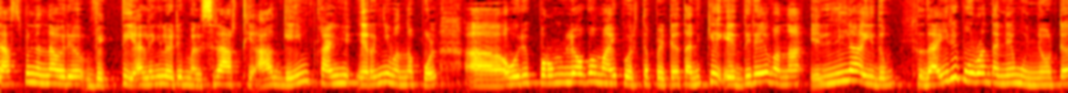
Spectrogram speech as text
ജാസ്മിൻ എന്ന ഒരു വ്യക്തി അല്ലെങ്കിൽ ഒരു മത്സരാർത്ഥി ആ ഗെയിം കഴിഞ്ഞ് ഇറങ്ങി വന്നപ്പോൾ ഒരു പുറം ലോകവുമായി പൊരുത്തപ്പെട്ട് തനിക്ക് എതിരെ വന്ന എല്ലാ ഇതും ധൈര്യപൂർവം തന്നെ മുന്നോട്ട്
